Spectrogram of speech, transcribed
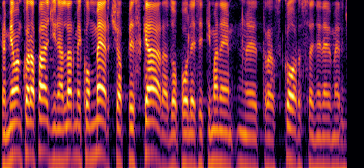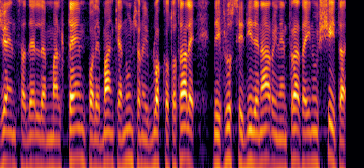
Cambiamo ancora pagina, allarme commercio a Pescara, dopo le settimane eh, trascorse nell'emergenza del maltempo, le banche annunciano il blocco totale dei flussi di denaro in entrata e in uscita.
